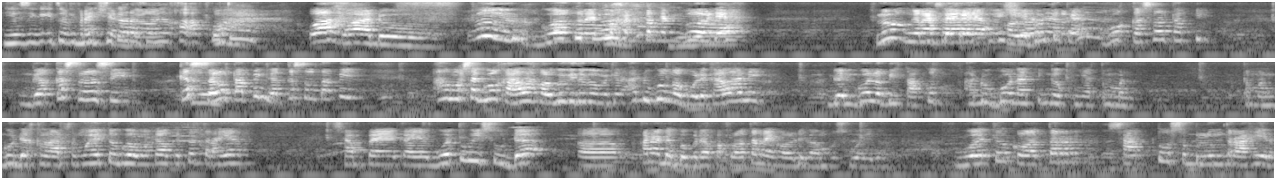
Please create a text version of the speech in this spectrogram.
Iya sih itu Pressure rasanya. Banget. kak aku tuh Wah, waduh. Uh, gue ngeliat temen-temen gue Gila. udah. Lu ngerasa kayak kalau gue tuh kayak gue kesel tapi nggak kesel sih. Kesel tapi nggak kesel tapi ah masa gue kalah? Kalau gue gitu gue mikir aduh gue nggak boleh kalah nih. Dan gue lebih takut aduh gue nanti nggak punya temen. Temen gue udah kelar semua itu gue makanya waktu itu terakhir sampai kayak gue tuh wisuda eh, kan ada beberapa kloter ya kalau di kampus gue itu. Gue tuh kloter satu sebelum terakhir.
